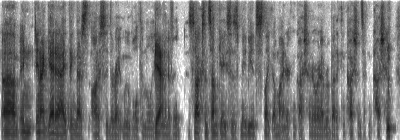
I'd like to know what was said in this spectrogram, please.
Um, and and I get it. I think that's honestly the right move ultimately. Yeah. Even if it sucks in some cases, maybe it's like a minor concussion or whatever, but a concussion's a concussion.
